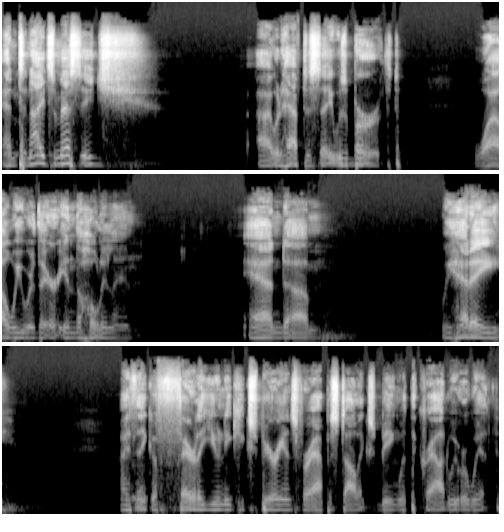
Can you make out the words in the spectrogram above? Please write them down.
And tonight's message, I would have to say, was birthed while we were there in the Holy Land. And um, we had a, I think, a fairly unique experience for apostolics being with the crowd we were with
